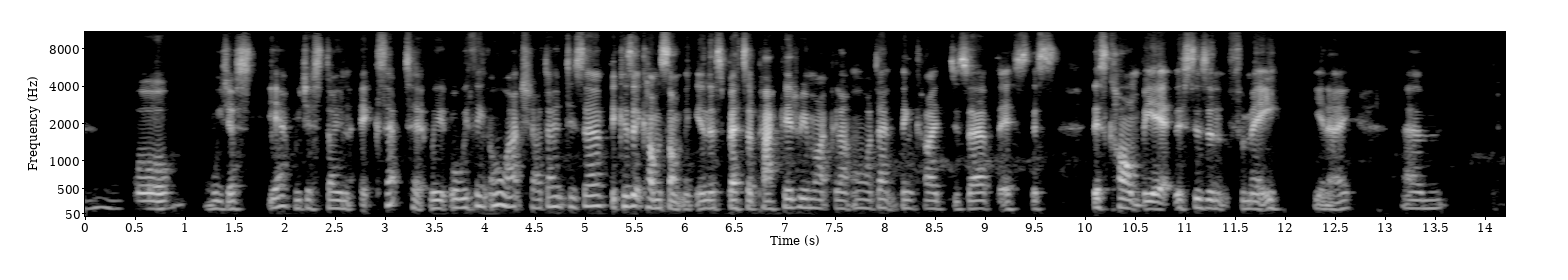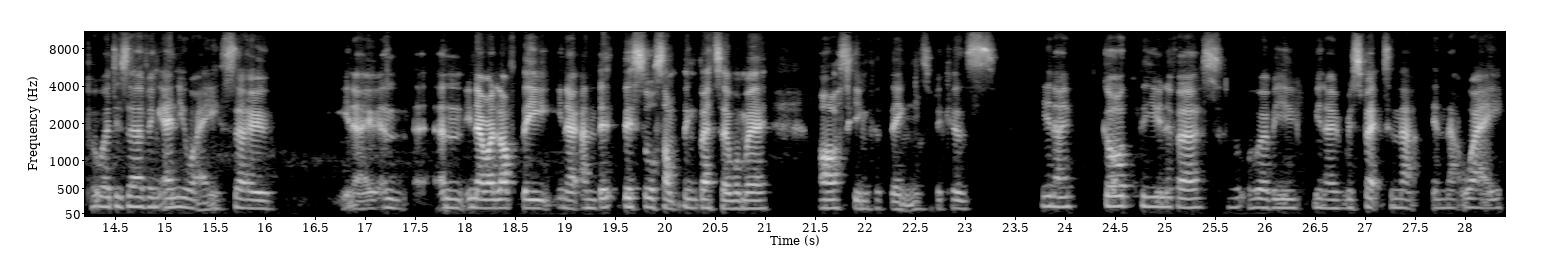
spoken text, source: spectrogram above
Mm. Or we just, yeah, we just don't accept it. We or we think, oh, actually, I don't deserve because it comes something in this better package. We might be like, oh, I don't think I deserve this. This this can't be it. This isn't for me, you know. Um, but we're deserving anyway. So you know and and you know i love the you know and th- this or something better when we're asking for things because you know god the universe whoever you you know respect in that in that way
